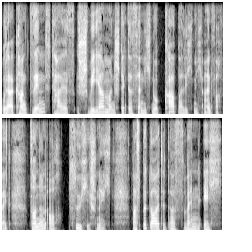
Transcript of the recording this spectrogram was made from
oder erkrankt sind, teils schwer. Man steckt das ja nicht nur körperlich nicht einfach weg, sondern auch psychisch nicht. Was bedeutet das, wenn ich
